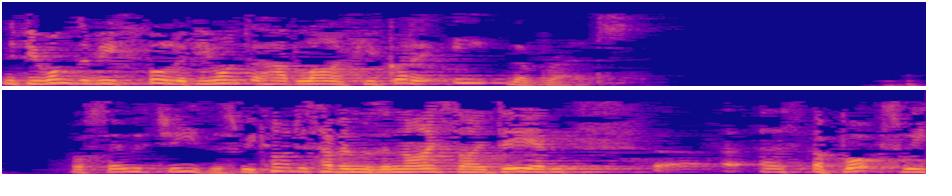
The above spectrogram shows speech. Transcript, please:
If you want to be full, if you want to have life, you've got to eat the bread. Well, so with Jesus. We can't just have him as a nice idea, uh, as a box we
